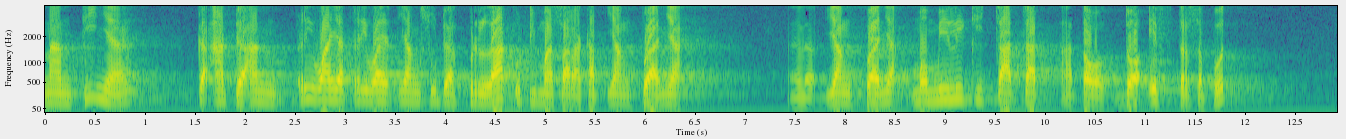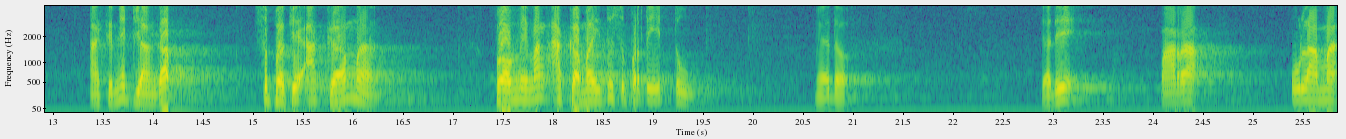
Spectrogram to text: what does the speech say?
nantinya keadaan riwayat-riwayat yang sudah berlaku di masyarakat yang banyak yang banyak memiliki cacat atau doif tersebut akhirnya dianggap sebagai agama. Bahwa memang agama itu seperti itu gitu. jadi para ulama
